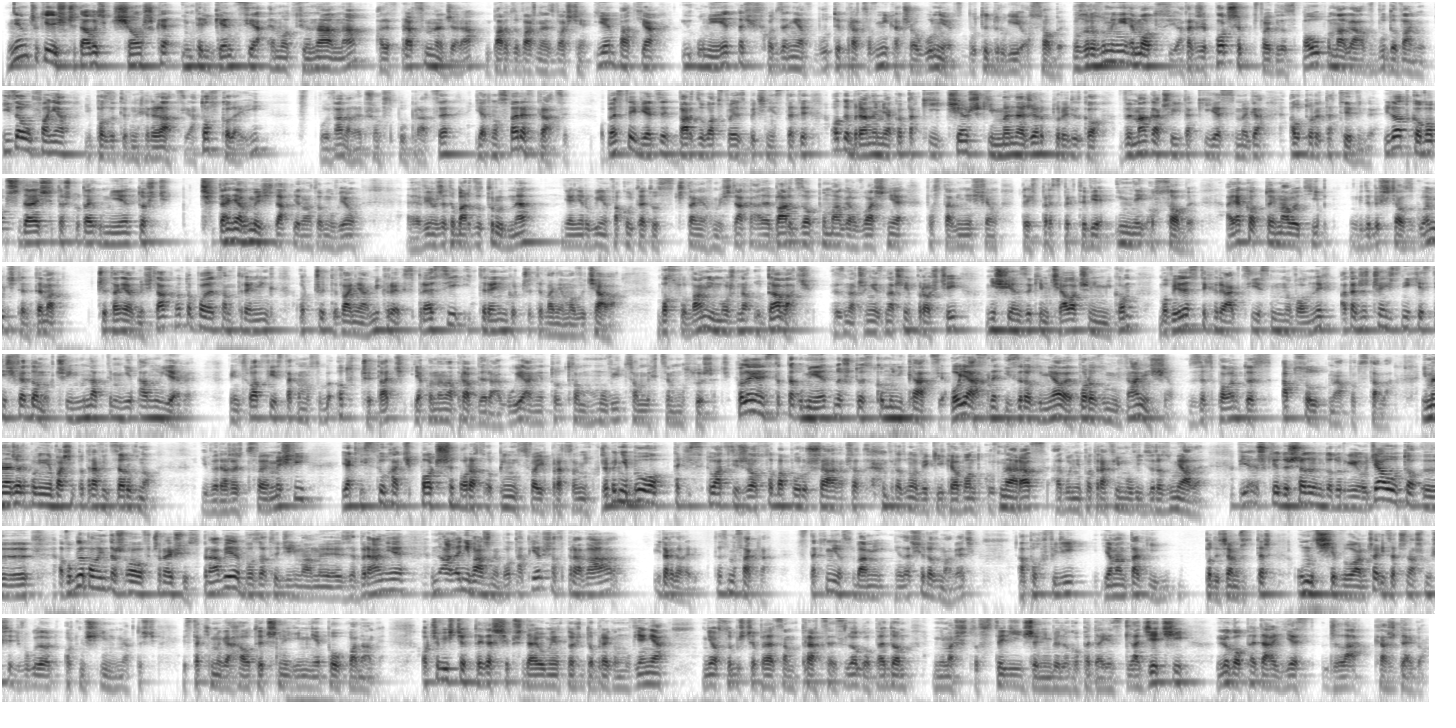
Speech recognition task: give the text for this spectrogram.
Nie wiem, czy kiedyś czytałeś książkę Inteligencja emocjonalna, ale w pracy menedżera bardzo ważna jest właśnie i empatia, i umiejętność wchodzenia w buty pracownika, czy ogólnie w buty drugiej osoby. Bo zrozumienie emocji, a także potrzeb Twojego zespołu pomaga w budowaniu i zaufania, i pozytywnych relacji, a to z kolei wpływa na lepszą współpracę i atmosferę w pracy. Bez tej wiedzy bardzo łatwo jest być niestety odebranym jako taki ciężki menedżer, który tylko wymaga, czyli taki jest mega autorytatywny. I dodatkowo przydaje się też tutaj umiejętność czytania w myślach, ja na to mówię. E, Wiem, że to bardzo trudne. Ja nie robiłem fakultetu z czytania w myślach, ale bardzo pomaga właśnie postawienie się tutaj w perspektywie innej osoby. A jako tutaj mały tip, gdybyś chciał zgłębić ten temat czytania w myślach, no to polecam trening odczytywania mikroekspresji i trening odczytywania mowy ciała. Bo słowami można udawać znaczenie znacznie prościej niż językiem ciała czy mimiką, bo wiele z tych reakcji jest mimowolnych, a także część z nich jest nieświadomych, czyli my nad tym nie panujemy. Więc łatwiej jest taką osobę odczytać, jak ona naprawdę reaguje, a nie to, co mówi, co my chcemy usłyszeć. Kolejna istotna umiejętność to jest komunikacja, bo jasne i zrozumiałe porozumiewanie się z zespołem to jest absolutna podstawa. I menedżer powinien właśnie potrafić zarówno i wyrażać swoje myśli, jak i słuchać potrzeb oraz opinii swoich pracowników. Żeby nie było takiej sytuacji, że osoba porusza na przykład w rozmowie kilka wątków naraz, albo nie potrafi mówić zrozumiale. Wiesz, kiedy szedłem do drugiego działu, to yy, a w ogóle pamiętasz o wczorajszej sprawie, bo za tydzień mamy zebranie, no ale nieważne, bo ta pierwsza sprawa i tak dalej. To jest masakra. Z takimi osobami nie da się rozmawiać, a po chwili ja mam taki podejrzewam, że też umysł się wyłącza i zaczynasz myśleć w ogóle o, o czymś innym, jak ktoś jest taki mega chaotyczny i niepoukładany. Oczywiście tutaj też się przydaje umiejętność dobrego mówienia. Ja osobiście polecam pracę z logopedą. Nie ma się co wstydzić, że niby logopeda jest dla dzieci. Logopeda jest dla każdego.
